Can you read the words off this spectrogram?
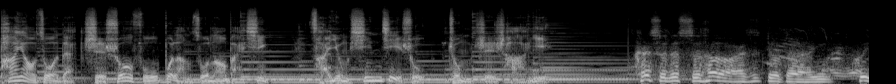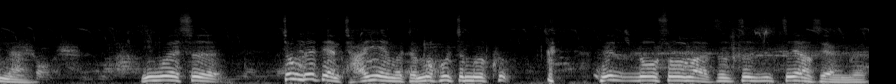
他要做的是说服布朗族老百姓采用新技术种植茶叶。开始的时候还是觉得很困难，因为是种了点茶叶嘛，怎么会这么困？啰嗦嘛，是这是这样想的。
